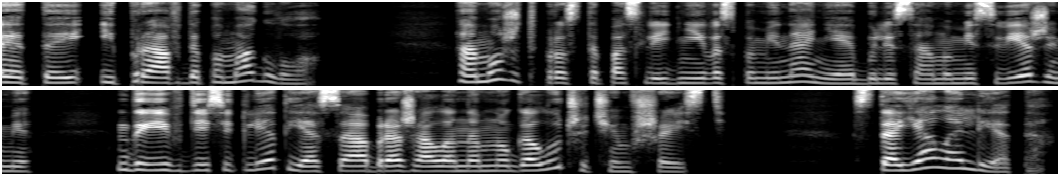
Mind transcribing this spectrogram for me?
Это и правда помогло. А может, просто последние воспоминания были самыми свежими, да и в 10 лет я соображала намного лучше, чем в 6. Стояло лето.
